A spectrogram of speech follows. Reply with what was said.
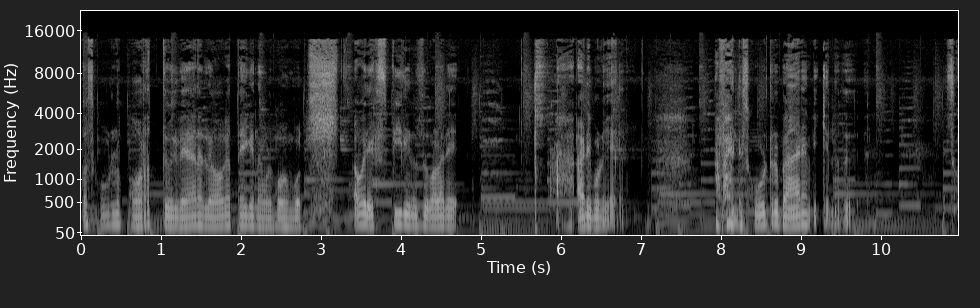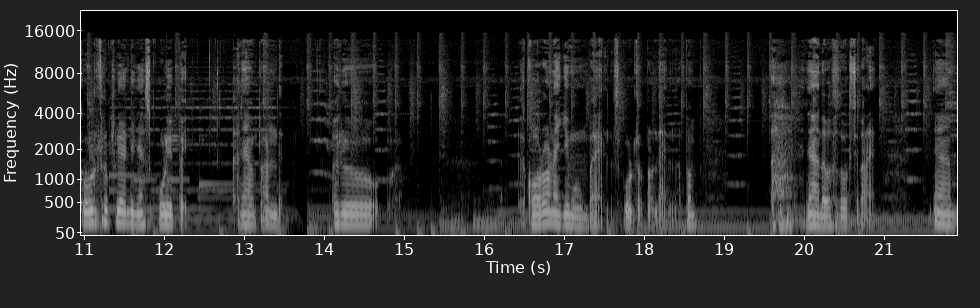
അപ്പോൾ സ്കൂളിൽ പുറത്ത് ഒരു വേറെ ലോകത്തേക്ക് നമ്മൾ പോകുമ്പോൾ ആ ഒരു എക്സ്പീരിയൻസ് വളരെ അടിപൊളിയായിരുന്നു. അപ്പോൾ എന്റെ സ്കൂൾ ട്രിപ്പ് ആരംഭിക്കുന്നത് സ്കൂൾ ട്രിപ്പ് വേണ്ടി ഞാൻ സ്കൂളിൽ പോയി. ഞാൻ പണ്ട് ഒരു കൊറോണയ്ക്ക് മുമ്പായിരുന്നു സ്കൂൾ ട്രിപ്പ് ഉണ്ടായിരുന്നു അപ്പം ഞാൻ ദിവസം കുറിച്ച് പറയാം. ഞാൻ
